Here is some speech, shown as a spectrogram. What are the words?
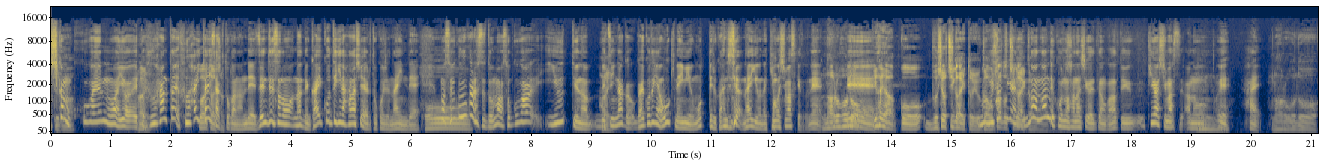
しかも、ここがやるのは、要は、えっと、不反対、腐敗対策とかなんで、全然その、なんて外交的な話をやるところじゃないんで、まあ、そういうことからすると、まあ、そこが言うっていうのは、別になんか外交的には大きな意味を持ってる感じではないような気もしますけどね。なるほど。えー、やや、こう、部署違いというか、部署違いか。なんでこの話が出たのかなという気がします。あの、うん、ええはい。なるほど。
